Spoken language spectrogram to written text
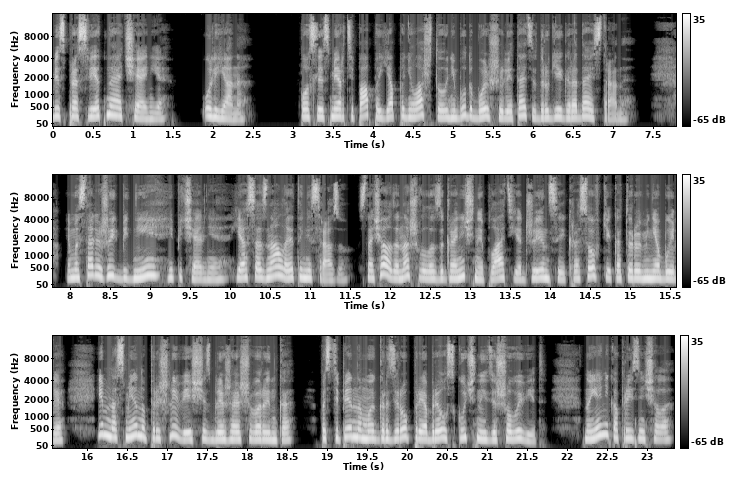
Беспросветное отчаяние. Ульяна. После смерти папы я поняла, что не буду больше летать в другие города и страны. И мы стали жить беднее и печальнее. Я осознала это не сразу. Сначала донашивала заграничные платья, джинсы и кроссовки, которые у меня были. Им на смену пришли вещи с ближайшего рынка. Постепенно мой гардероб приобрел скучный и дешевый вид. Но я не капризничала.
